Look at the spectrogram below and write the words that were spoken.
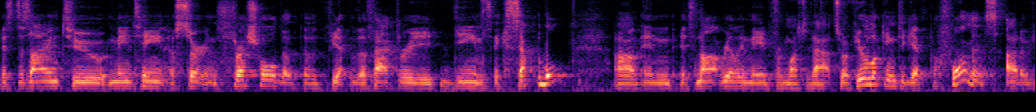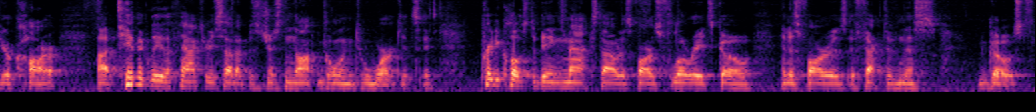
It's designed to maintain a certain threshold that the, the factory deems acceptable. Um, and it's not really made for much of that. So if you're looking to get performance out of your car, uh, typically the factory setup is just not going to work. It's, it's pretty close to being maxed out as far as flow rates go and as far as effectiveness goes.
